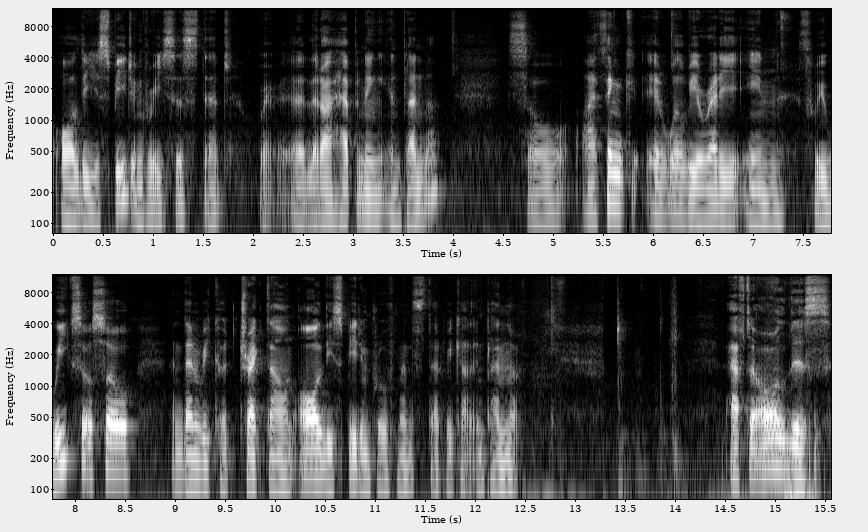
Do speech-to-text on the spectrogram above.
all the speed increases that were, uh, that are happening in Blender. So I think it will be ready in three weeks or so, and then we could track down all the speed improvements that we got in Blender. After all this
